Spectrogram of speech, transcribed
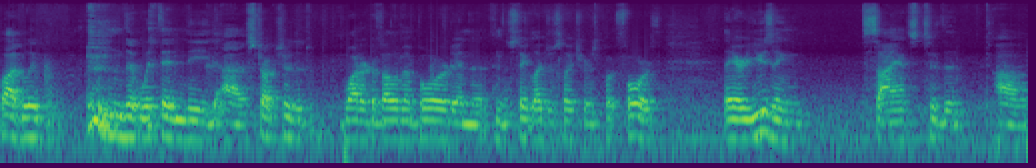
Well, I believe that within the uh, structure that the Water Development Board and the, and the state legislature has put forth, they are using science to the uh,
